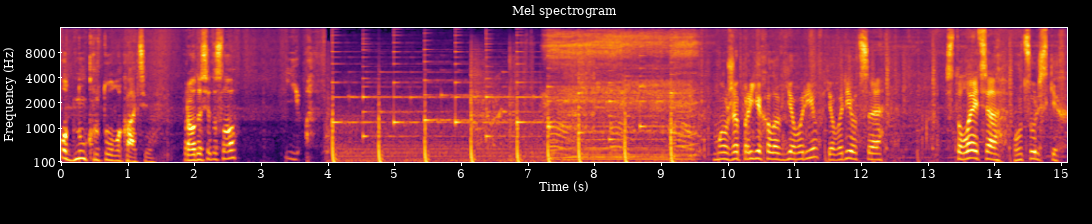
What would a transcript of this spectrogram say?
одну круту локацію. Правда, Святослав? Є. Ми вже приїхали в Яворів. Яворів це столиця гуцульських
